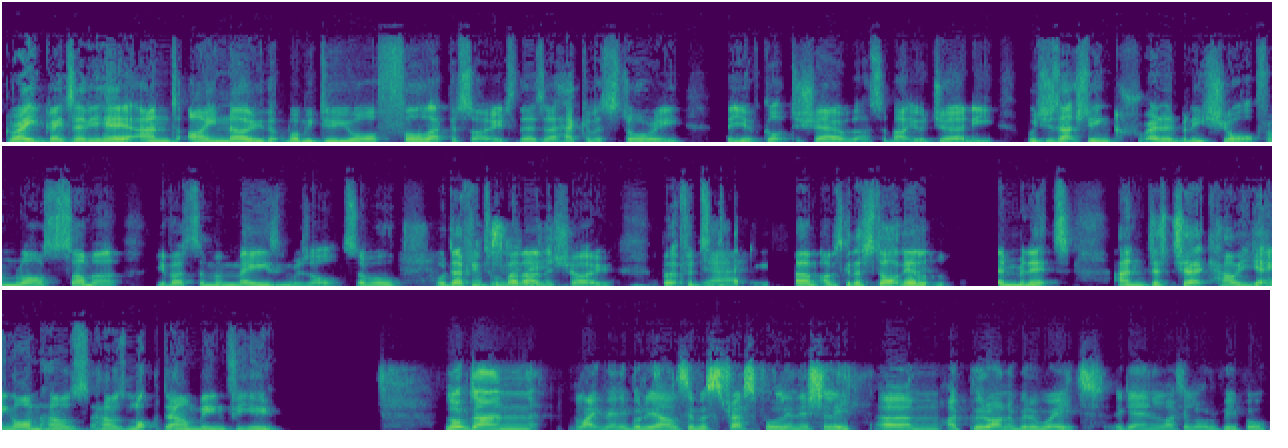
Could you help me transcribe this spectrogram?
Great, great to have you here. And I know that when we do your full episode, there's a heck of a story that you've got to share with us about your journey, which is actually incredibly short from last summer. You've had some amazing results. So we'll we'll definitely Absolutely. talk about that in the show. But for today, yeah. um, I was going to start the 10 minutes and just check how are you getting on? How's how's lockdown been for you? Lockdown like anybody else, it was stressful initially. Um, I put on a bit of weight, again, like a lot of people.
